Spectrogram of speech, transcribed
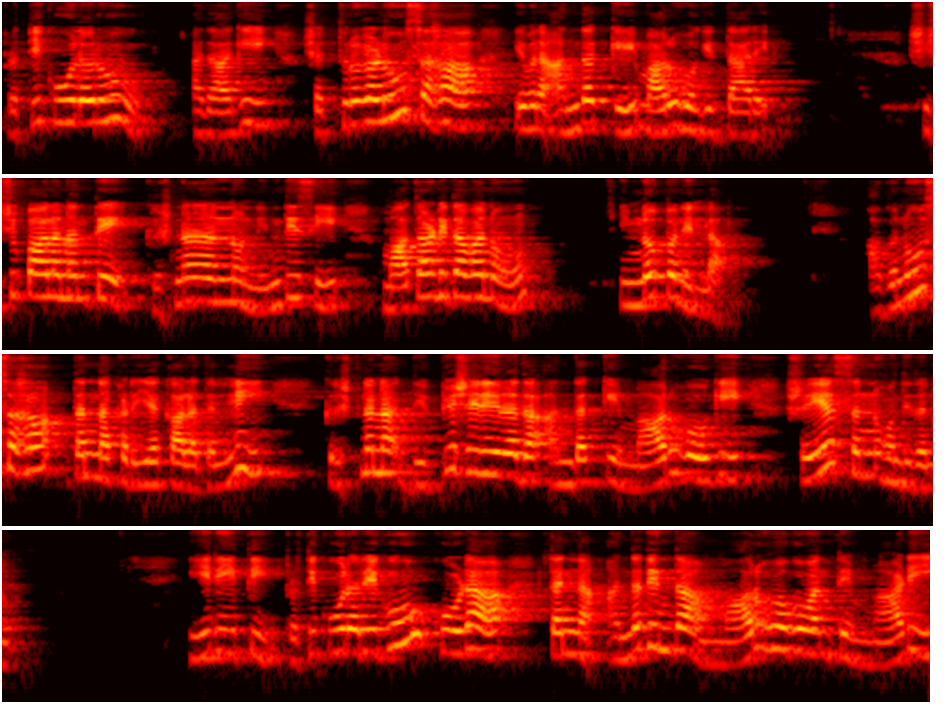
ಪ್ರತಿಕೂಲರೂ ಅದಾಗಿ ಶತ್ರುಗಳೂ ಸಹ ಇವನ ಅಂದಕ್ಕೆ ಮಾರು ಹೋಗಿದ್ದಾರೆ ಶಿಶುಪಾಲನಂತೆ ಕೃಷ್ಣನನ್ನು ನಿಂದಿಸಿ ಮಾತಾಡಿದವನು ಇನ್ನೊಬ್ಬನಿಲ್ಲ ಅವನೂ ಸಹ ತನ್ನ ಕಡೆಯ ಕಾಲದಲ್ಲಿ ಕೃಷ್ಣನ ದಿವ್ಯ ಶರೀರದ ಅಂದಕ್ಕೆ ಮಾರು ಹೋಗಿ ಶ್ರೇಯಸ್ಸನ್ನು ಹೊಂದಿದನು. ಈ ರೀತಿ ಪ್ರತಿಕೂಲರಿಗೂ ಕೂಡ ತನ್ನ ಅಂದದಿಂದ ಮಾರು ಹೋಗುವಂತೆ ಮಾಡಿ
